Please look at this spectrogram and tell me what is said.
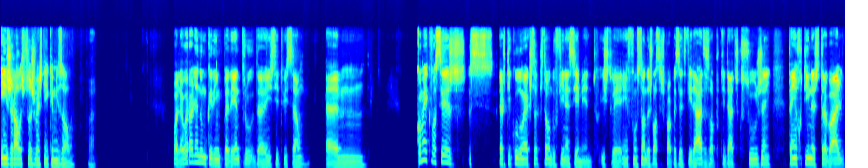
em geral as pessoas vestem a camisola claro. olha, agora olhando um bocadinho para dentro da instituição um, como é que vocês articulam esta questão do financiamento? Isto é, em função das vossas próprias atividades, as oportunidades que surgem, têm rotinas de trabalho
